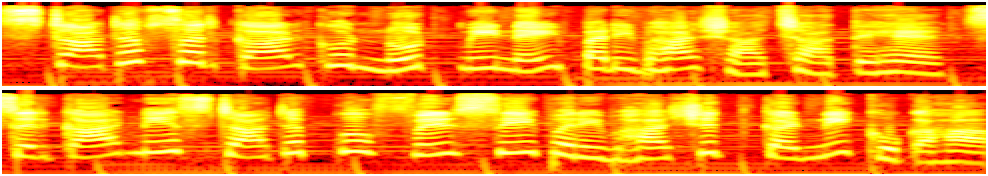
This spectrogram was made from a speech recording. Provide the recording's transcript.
स्टार्टअप सरकार को नोट में नई परिभाषा चाहते हैं। सरकार ने स्टार्टअप को फिर से परिभाषित करने को कहा।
